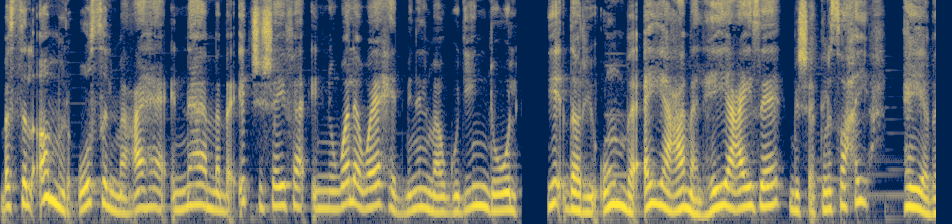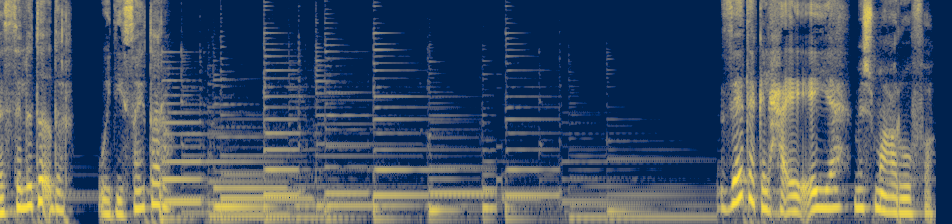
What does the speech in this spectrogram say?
بس الأمر وصل معاها إنها ما بقتش شايفة إن ولا واحد من الموجودين دول يقدر يقوم بأي عمل هي عايزاه بشكل صحيح. هي بس اللي تقدر ودي سيطرة. ذاتك الحقيقية مش معروفة.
